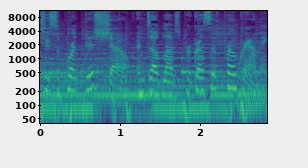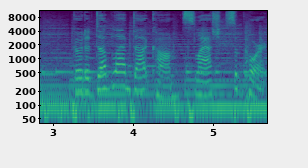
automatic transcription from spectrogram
To support this show and Dublab's progressive programming Go to dublab.com slash support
